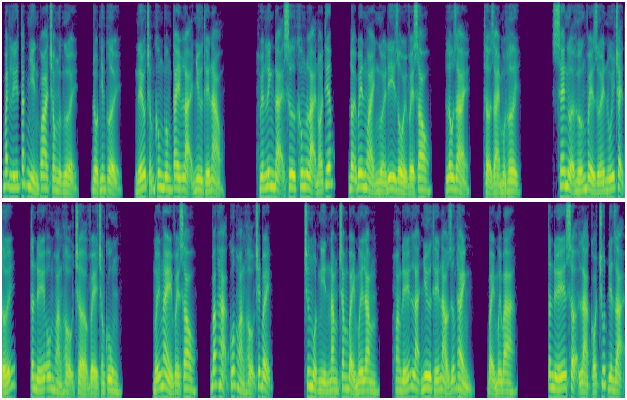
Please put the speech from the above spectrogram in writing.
Bách Lý Tắc nhìn qua trong ngực người, đột nhiên cười, nếu chấm không buông tay lại như thế nào. Huyền Linh Đại Sư không lại nói tiếp, đợi bên ngoài người đi rồi về sau, lâu dài, thở dài một hơi. Xe ngựa hướng về dưới núi chạy tới, tân đế ôm hoàng hậu trở về trong cung. Mấy ngày về sau, Bắc Hạ quốc hoàng hậu chết bệnh chương 1575, hoàng đế là như thế nào dưỡng thành, 73. Tân đế sợ là có chút điên dại.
